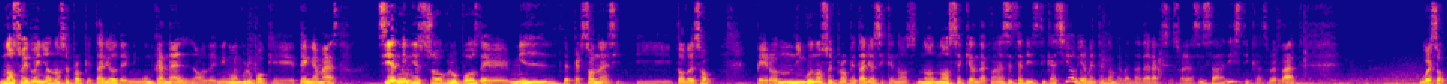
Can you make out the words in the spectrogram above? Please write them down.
no soy dueño, no soy propietario de ningún canal o de ningún grupo que tenga más. Sí administro grupos de mil de personas y todo eso pero ninguno soy propietario, así que no, no, sé qué onda con las estadísticas y obviamente no me van a dar acceso a las estadísticas, ¿verdad? Hueso.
